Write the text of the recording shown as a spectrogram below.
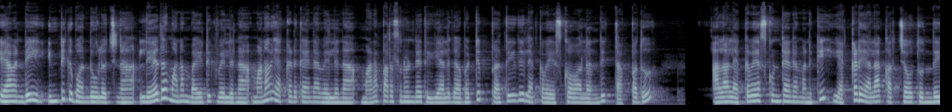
ఏమండి ఇంటికి బంధువులు వచ్చినా లేదా మనం బయటికి వెళ్ళినా మనం ఎక్కడికైనా వెళ్ళినా మన పరస నుండే తీయాలి కాబట్టి ప్రతిదీ లెక్క వేసుకోవాలండి తప్పదు. అలా లెక్క వేసుకుంటేనే మనకి ఎక్కడ ఎలా ఖర్చు అవుతుంది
